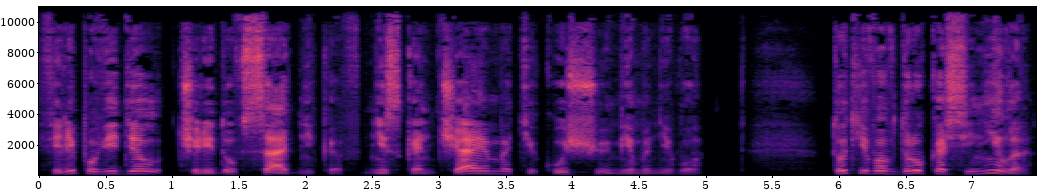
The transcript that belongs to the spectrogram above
Филипп увидел череду всадников, нескончаемо текущую мимо него. Тут его вдруг осенило,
